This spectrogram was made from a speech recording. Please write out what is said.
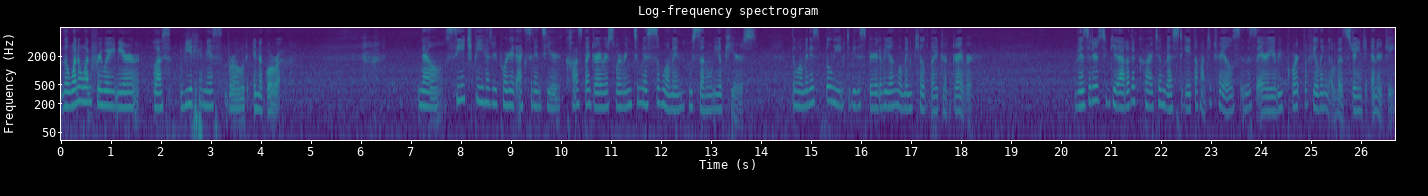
The 101 freeway near Las Virgenes Road in Agoura. Now, CHP has reported accidents here caused by drivers swerving to miss a woman who suddenly appears. The woman is believed to be the spirit of a young woman killed by a drunk driver. Visitors who get out of their car to investigate the haunted trails in this area report the feeling of a strange energy.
